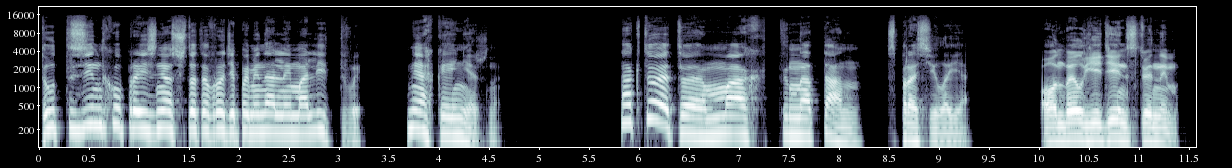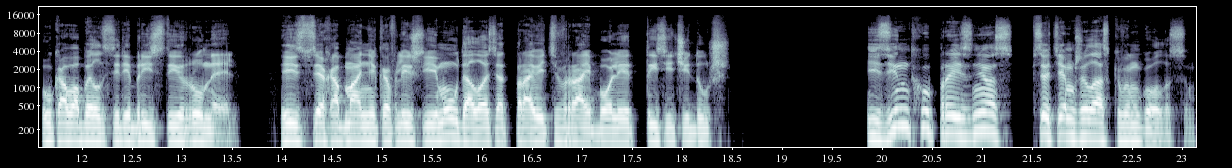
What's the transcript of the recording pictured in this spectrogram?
Тут Зинху произнес что-то вроде поминальной молитвы, мягко и нежно. «А кто это Махт Натан?» — спросила я. «Он был единственным, у кого был серебристый румель. Из всех обманников лишь ему удалось отправить в рай более тысячи душ. И Зиндху произнес все тем же ласковым голосом.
